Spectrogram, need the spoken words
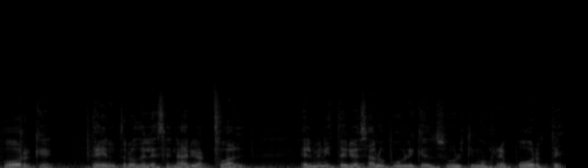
Porque dentro del escenario actual, el Ministerio de Salud Pública en su último reporte,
